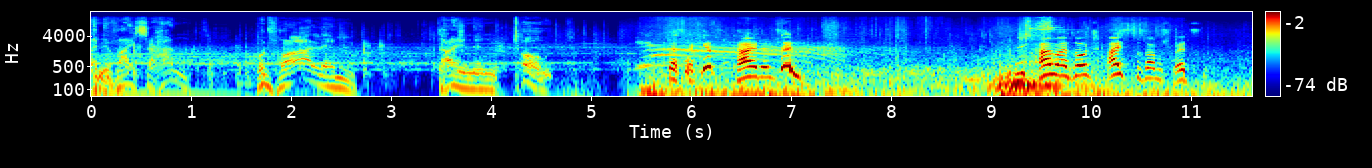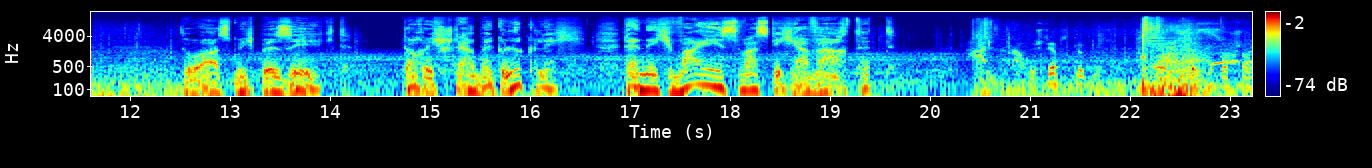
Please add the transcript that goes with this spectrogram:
eine weiße Hand und vor allem deinen Tod. Das ergibt keinen Sinn. Wie kann man so einen Scheiß zusammenschwätzen? Du hast mich besiegt, doch ich sterbe glücklich, denn ich weiß, was dich erwartet. Du stirbst glücklich. Das ist doch schon.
